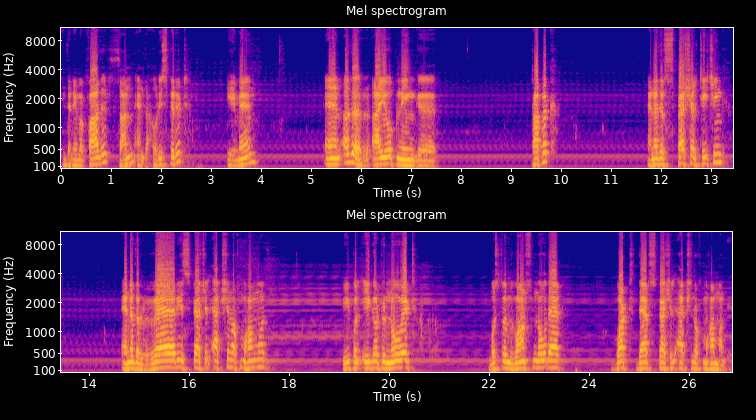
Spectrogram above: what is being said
In the name of Father, Son, and the Holy Spirit. Amen. And other eye-opening uh, topic, another special teaching, another very special action of Muhammad. People eager to know it. Muslims wants to know that what that special action of Muhammad is.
